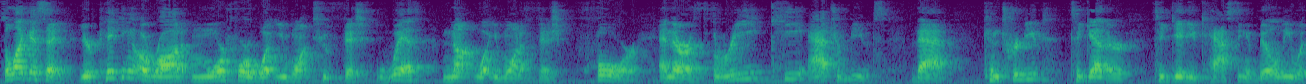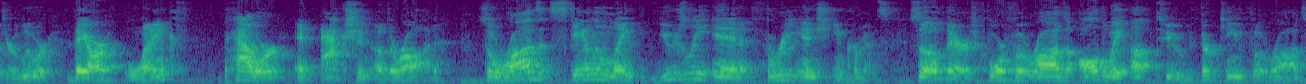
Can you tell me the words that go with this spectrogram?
So like I said, you're picking a rod more for what you want to fish with, not what you want to fish for. And there are three key attributes that contribute together to give you casting ability with your lure. They are length, power, and action of the rod. So rods scale in length usually in three inch increments. So there's four foot rods all the way up to 13 foot rods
